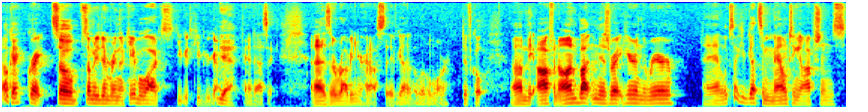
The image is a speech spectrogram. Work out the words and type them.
Okay, great. So somebody didn't bring their cable locks, you get to keep your gun. Yeah. Fantastic. As they're robbing your house, they've got a little more difficult. Um, the off and on button is right here in the rear, and it looks like you've got some mounting options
